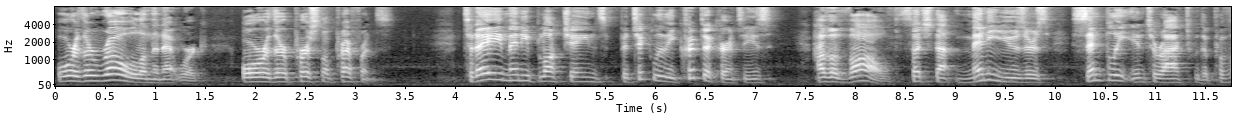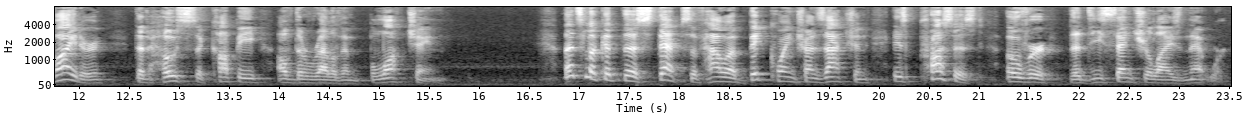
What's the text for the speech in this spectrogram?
or their role on the network, or their personal preference. Today, many blockchains, particularly cryptocurrencies, have evolved such that many users simply interact with a provider that hosts a copy of the relevant blockchain. Let's look at the steps of how a Bitcoin transaction is processed over the decentralized network.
